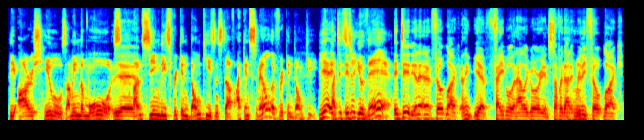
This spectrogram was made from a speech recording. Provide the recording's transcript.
the Irish hills. I'm in the moors. Yeah, yeah. I'm seeing these freaking donkeys and stuff. I can smell the freaking donkey. Yeah, it- it's it- just, you're there. It did, and it, and it felt like I think yeah, fable and allegory and stuff like that. It mm-hmm. really felt like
